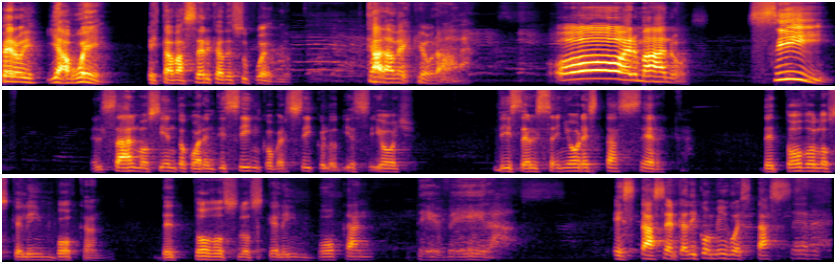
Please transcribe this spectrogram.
Pero Yahweh estaba cerca de su pueblo cada vez que oraba. Oh, hermanos, Sí. El Salmo 145, versículo 18, dice, el Señor está cerca de todos los que le invocan, de todos los que le invocan de veras. Está cerca, di conmigo, está cerca.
